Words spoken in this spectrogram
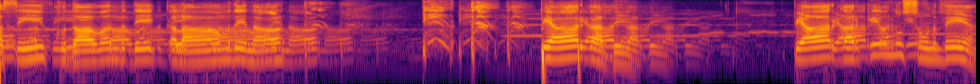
ਅਸੀਂ ਖੁਦਾਵੰਦ ਦੇ ਕਲਾਮ ਦੇ ਨਾਲ ਪਿਆਰ ਕਰਦੇ ਆ। ਪਿਆਰ ਕਰਕੇ ਉਹਨੂੰ ਸੁਣਦੇ ਆ।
